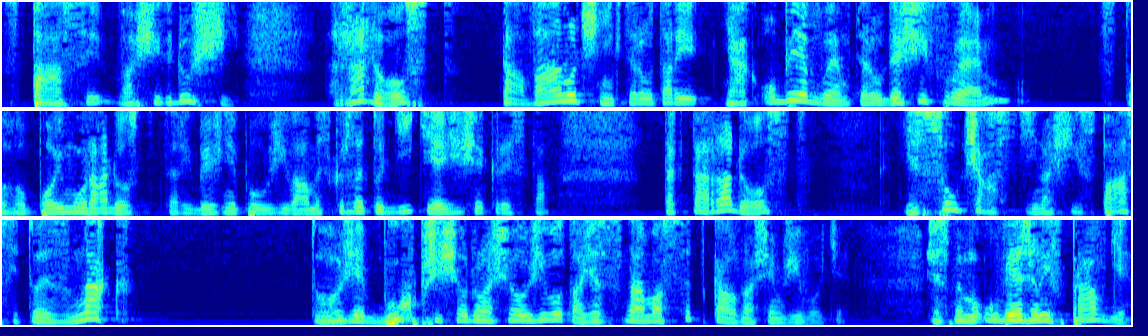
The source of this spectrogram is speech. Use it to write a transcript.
spásy vašich duší. Radost, ta vánoční, kterou tady nějak objevujeme, kterou dešifrujeme, z toho pojmu radost, který běžně používáme, skrze to dítě Ježíše Krista, tak ta radost je součástí naší spásy. To je znak toho, že Bůh přišel do našeho života, že se s náma setkal v našem životě, že jsme mu uvěřili v pravdě.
